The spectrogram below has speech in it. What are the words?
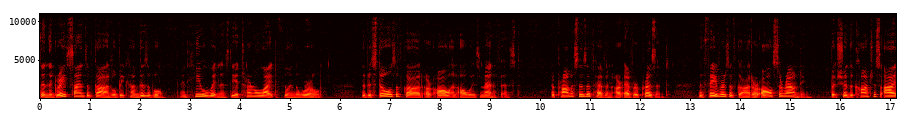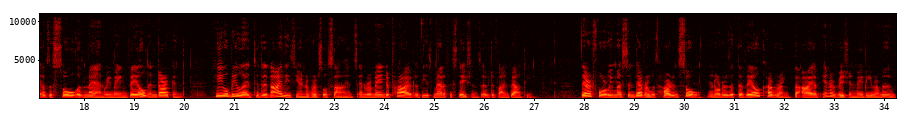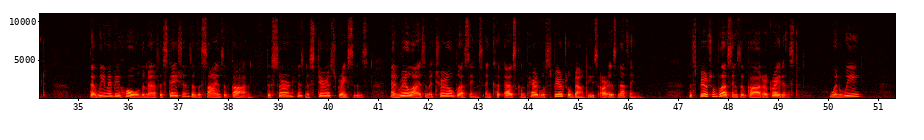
then the great signs of God will become visible, and he will witness the eternal light filling the world. The bestowals of God are all and always manifest. The promises of heaven are ever present. The favors of God are all surrounding, but should the conscious eye of the soul of man remain veiled and darkened, he will be led to deny these universal signs and remain deprived of these manifestations of divine bounty. Therefore, we must endeavor with heart and soul, in order that the veil covering the eye of inner vision may be removed, that we may behold the manifestations of the signs of God, discern His mysterious graces, and realize the material blessings and co- as compared with spiritual bounties are as nothing. The spiritual blessings of God are greatest. When we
